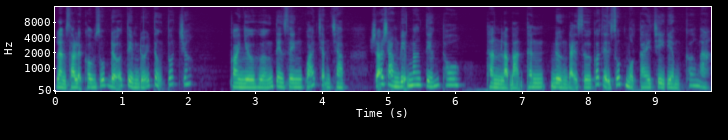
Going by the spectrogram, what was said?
làm sao lại không giúp đỡ tìm đối tượng tốt chứ? Coi như hướng tiên sinh quá chậm chạp, rõ ràng bị mang tiếng thô. Thần là bạn thân đường đại sứ có thể giúp một tay chỉ điểm cơ mà.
